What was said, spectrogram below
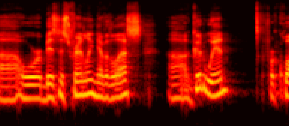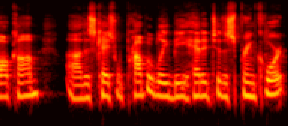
uh, or business friendly, nevertheless, uh, good win for Qualcomm. Uh, this case will probably be headed to the Supreme Court.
